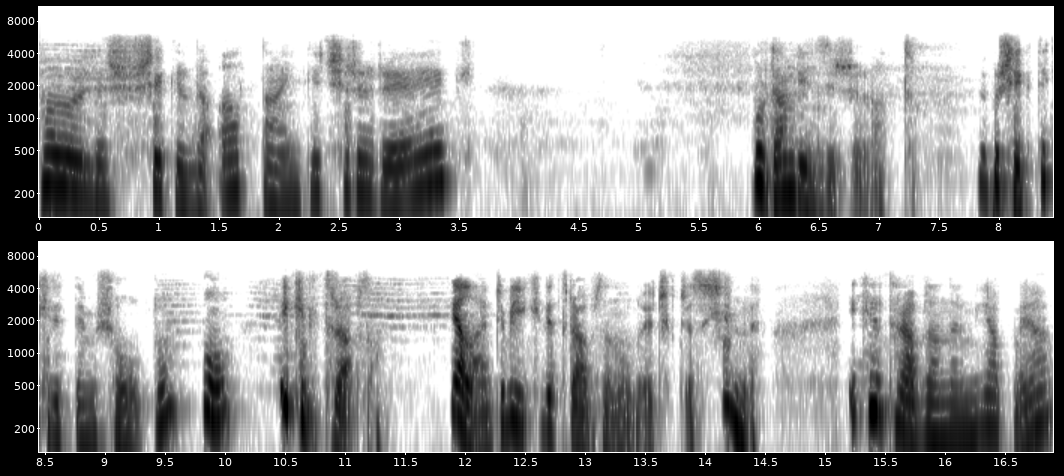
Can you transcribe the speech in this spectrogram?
şöyle şu şekilde alttan geçirerek buradan bir zincir attım. Ve bu şekilde kilitlemiş oldum. Bu ikili trabzan. Yalancı bir ikili trabzan oluyor açıkçası. Şimdi ikili trabzanlarımı yapmaya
